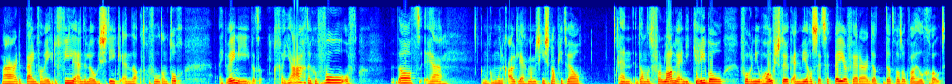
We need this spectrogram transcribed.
Maar de pijn vanwege de file en de logistiek en dat, gevoel dan toch, ik weet niet, dat gejaagde gevoel of dat, ja, ik kan het moeilijk uitleggen, maar misschien snap je het wel. En dan het verlangen en die kriebel voor een nieuw hoofdstuk en weer als ZZP'er verder, dat, dat was ook wel heel groot.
